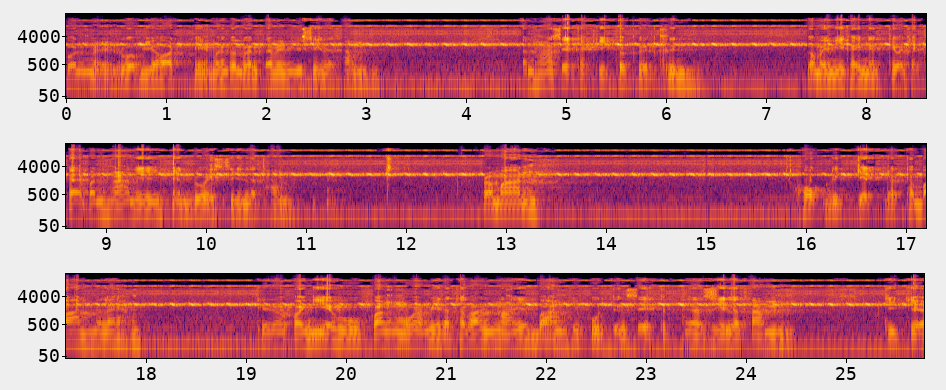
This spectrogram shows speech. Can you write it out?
คนรวบยอดนี่มันก็ล้วนแต่ไม่มีศีลธรรม ปัญหาเศรษฐกิจก็เกิดขึ้น ก็ไม่มีใครนึกที่ว่าจะแก้ปัญหานี้เห็นด้วยศีลธรรม ประมาณหกหรือเจ็ดรัฐบาลมาแล้ว ที่เราคอยเงี่ยหูฟังว่ามีรัฐบาลไหนบ้างที่พูดถึงเศรษฐศีลธรรม ที่จะ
